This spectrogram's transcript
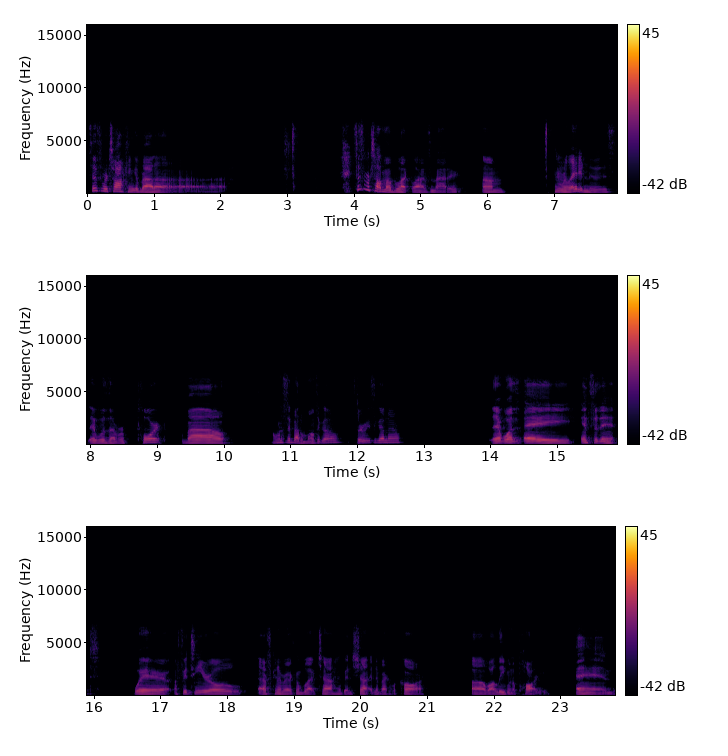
Since we're talking about uh, since we're talking about Black Lives Matter, um, in related news, there was a report about I want to say about a month ago, three weeks ago now. There was a incident where a 15 year old African American black child had been shot in the back of a car uh, while leaving a party. And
